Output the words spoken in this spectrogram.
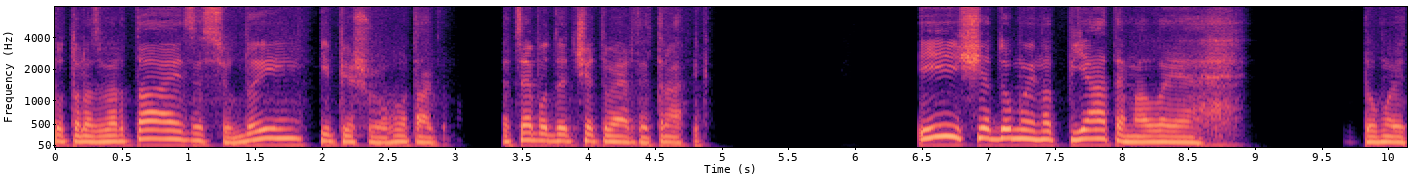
тут розвертається, сюди і пішов. Отак. Це буде четвертий трафік. І ще думаю над п'ятим, але думаю,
